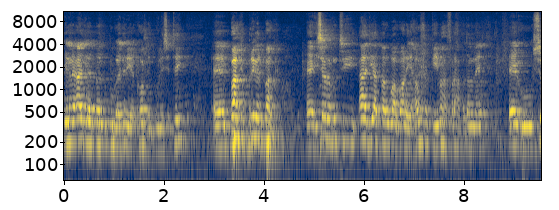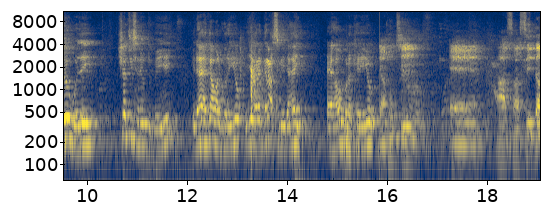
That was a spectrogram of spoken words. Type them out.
Iyagana aada iyo aad baan u bogaadinayaa kooxda guulaysatay. Banka premier bank. Isagana runtii aada iyo aad baan ugu ammaanaya hawsha qiimaha faraha badan leh ee uu soo waday. Shantii sane u dambeeyey ilaahay ha ka abaalmariyo iyagana ganacsiga ilaahay ha u barakeeyo. Runtii aasaasidda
